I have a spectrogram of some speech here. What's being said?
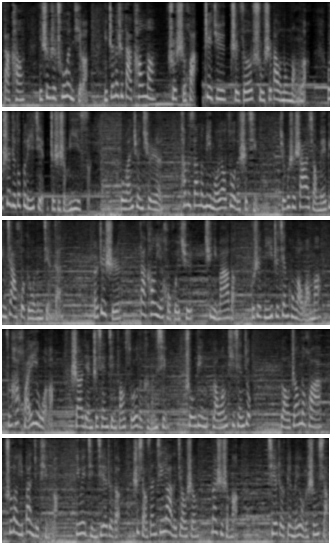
大康，你是不是出问题了？你真的是大康吗？说实话，这句指责属实把我弄懵了，我甚至都不理解这是什么意思。我完全确认，他们三个密谋要做的事情，绝不是杀了小梅并嫁祸给我那么简单。而这时，大康也吼回去：“去你妈的！不是你一直监控老王吗？怎么还怀疑我了？十二点之前谨防所有的可能性，说不定老王提前就……”老张的话说到一半就停了，因为紧接着的是小三惊讶的叫声：“那是什么？”接着便没有了声响。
